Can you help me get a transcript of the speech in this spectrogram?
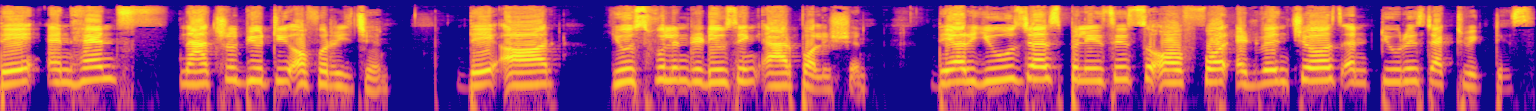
They enhance natural beauty of a region. They are useful in reducing air pollution. They are used as places of, for adventures and tourist activities.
